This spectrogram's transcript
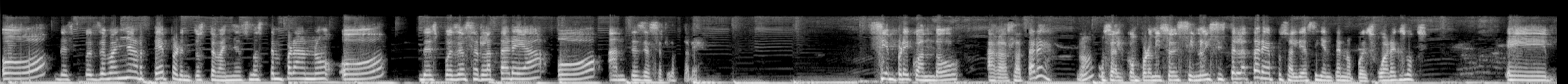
o después de bañarte, pero entonces te bañas más temprano o después de hacer la tarea o antes de hacer la tarea. Siempre y cuando hagas la tarea, ¿no? O sea, el compromiso es si no hiciste la tarea, pues al día siguiente no puedes jugar Xbox. Eh,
